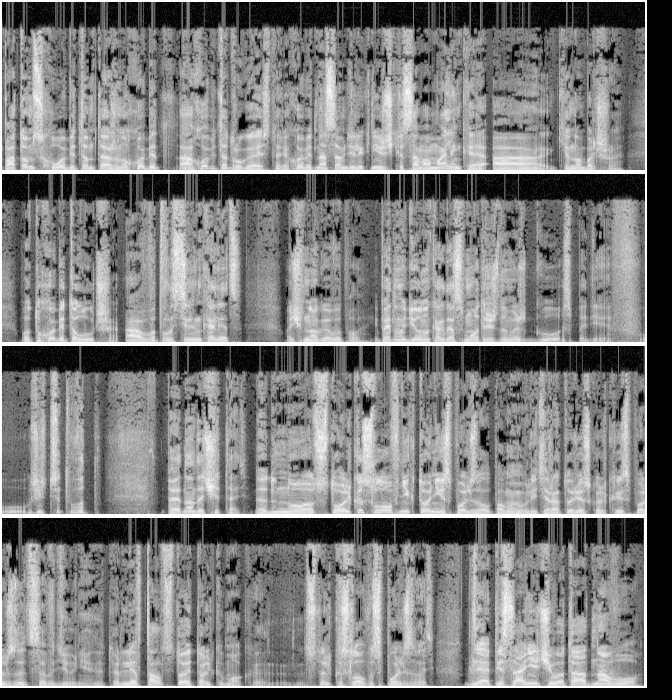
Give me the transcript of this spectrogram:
Потом с «Хоббитом» та же. Ну, «Хоббит», а «Хоббита» другая история. «Хоббит», на самом деле, книжечка самая маленькая, а кино большое. Вот у «Хоббита» лучше, а вот «Властелин колец» очень многое выпало. И поэтому «Дюну», когда смотришь, думаешь, господи, фу, что-то вот... Это надо читать. Но столько слов никто не использовал, по-моему, в литературе, сколько используется в «Дюне». Это Лев Толстой только мог э, столько слов использовать для описания чего-то одного.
